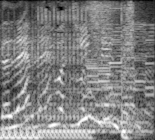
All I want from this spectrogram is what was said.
The left, you are team member.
